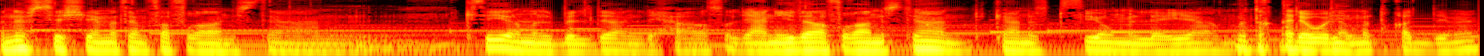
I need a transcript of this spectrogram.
فنفس الشيء مثلا في أفغانستان. كثير من البلدان اللي حاصل يعني إذا أفغانستان كانت في يوم من الأيام متقدم. دولة متقدمة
